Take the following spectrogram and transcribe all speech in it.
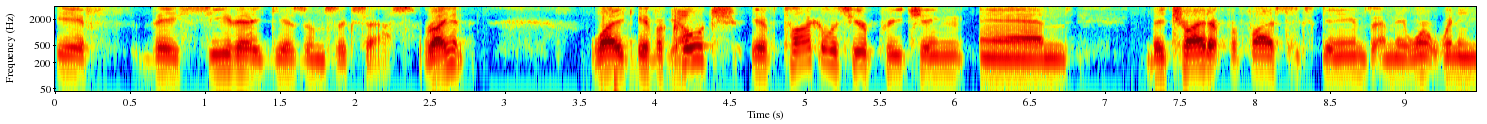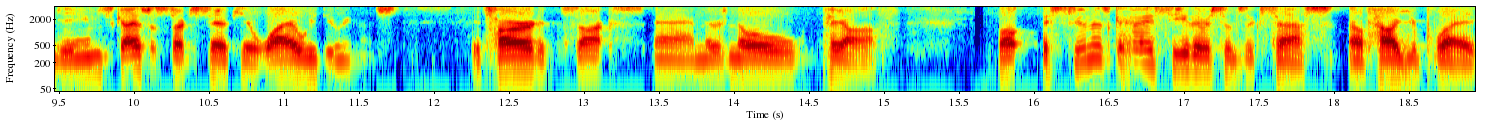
if they see that it gives them success, right? Like if a yep. coach, if Tocchet was here preaching and they tried it for five, six games and they weren't winning games, guys would start to say, okay, why are we doing this? It's hard, it sucks, and there's no payoff. But as soon as guys see there's some success of how you play,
